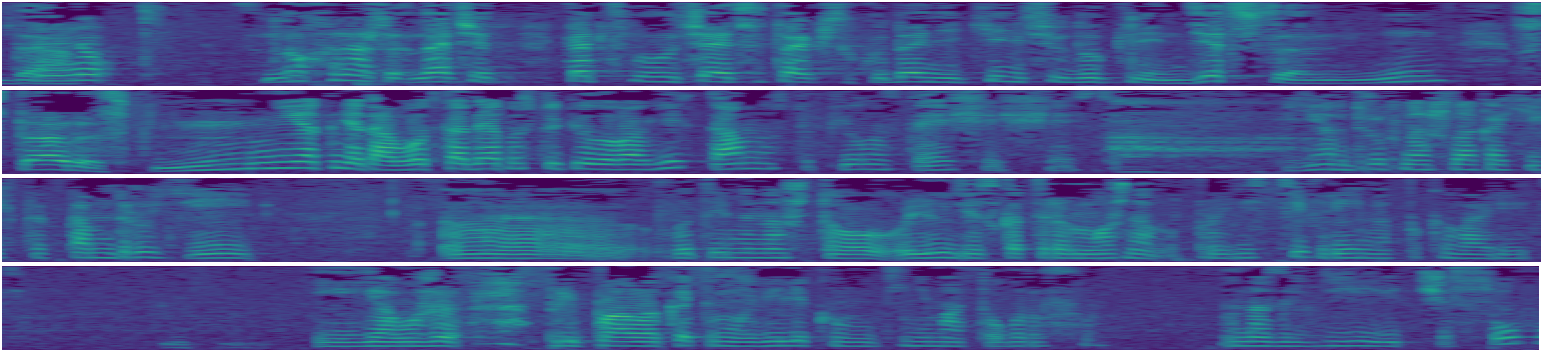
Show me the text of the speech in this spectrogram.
Да. Ну, Ну хорошо, значит, как-то получается так, что куда ни кинь, всюду клин. Детство, м, старость, м. нет, нет, а вот когда я поступила в ВГИК, там наступило настоящее счастье. Я вдруг нашла каких-то там друзей. Э, вот именно что люди, с которыми можно провести время, поговорить. И я уже припала к этому великому кинематографу. У нас в 9 часов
